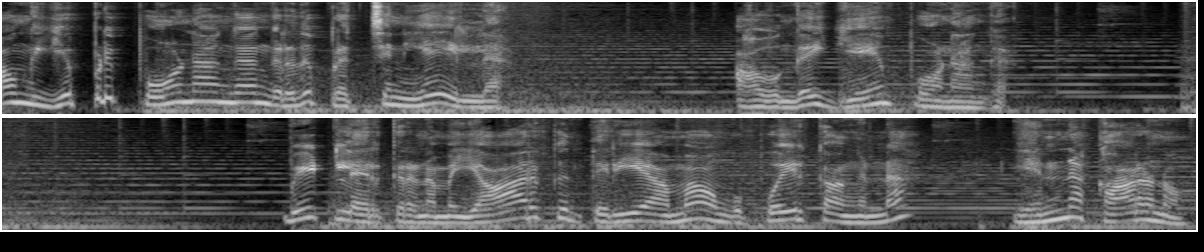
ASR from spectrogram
அவங்க எப்படி போனாங்கங்கிறது பிரச்சனையே இல்லை. அவங்க ஏன் போனாங்க? வீட்டில் இருக்கிற நம்ம யாருக்கும் தெரியாம அவங்க போயிருக்காங்கன்னா என்ன காரணம்?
